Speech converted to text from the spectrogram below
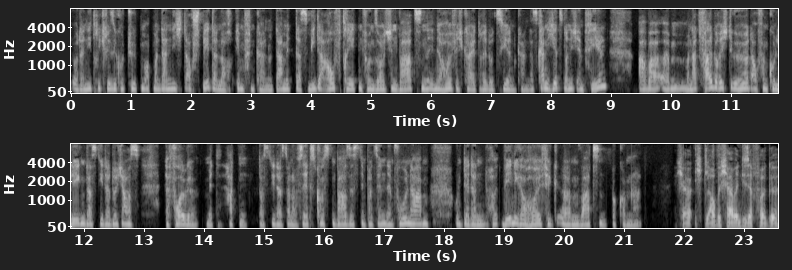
oder Niedrigrisikotypen, ob man dann nicht auch später noch impfen kann und damit das Wiederauftreten von solchen Warzen in der Häufigkeit reduzieren kann. Das kann ich jetzt noch nicht empfehlen, aber ähm, man hat Fallberichte gehört, auch von Kollegen, dass die da durchaus Erfolge mit hatten, dass die das dann auf Selbstkostenbasis dem Patienten empfohlen haben und der dann weniger häufig ähm, Warzen bekommen hat. Ich, ich glaube, ich habe in dieser Folge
